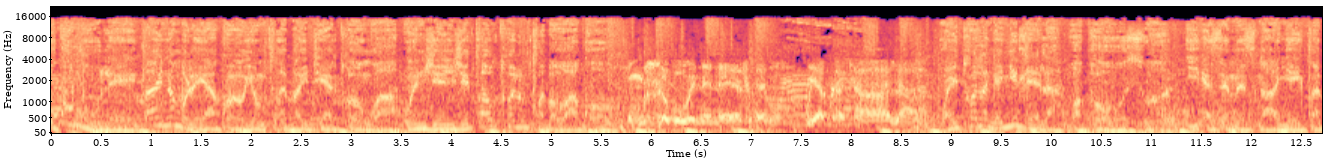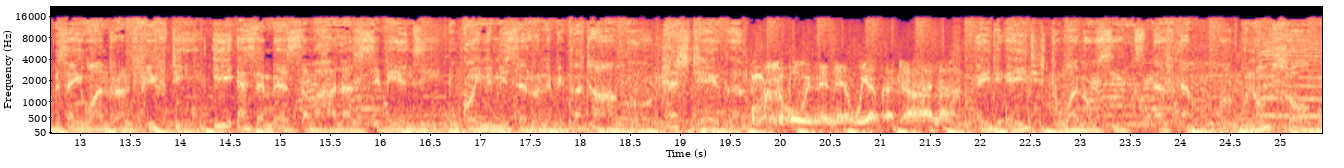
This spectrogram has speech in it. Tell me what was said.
Ukhumbule xa inombolo yakho yomceba ithe yaxongwa wenjenje xa uchola umceba wakho. Umhlobo wenene fm uyakhathala. Wayichola ngenye indlela. Waphoswa. I-sms nganye ixabisa i-1 rand 50 ii-sms zamahala zisebenzi kukho imimiselo nemiqathango. Hashtag umhlobo wenene uyakhathala. 88 to 106 fm unomhlobo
